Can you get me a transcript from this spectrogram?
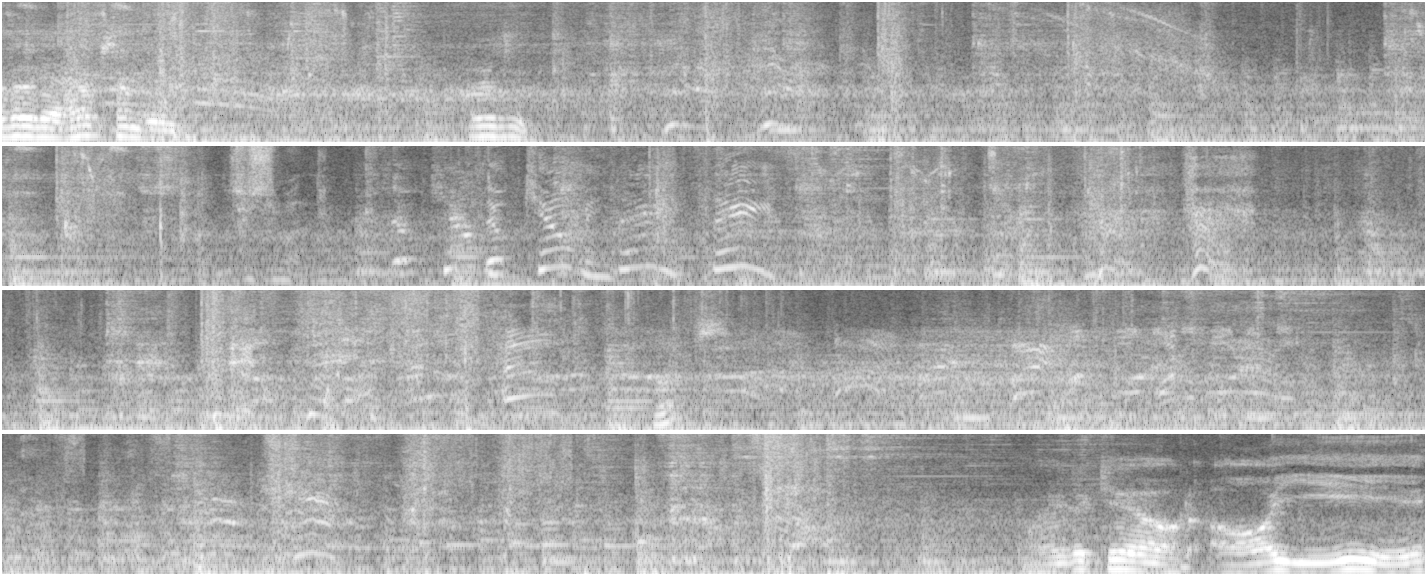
I gotta go help somebody. Where is he? They'll kill me. Please, please. Whoops. Way to killed. Oh yeah.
